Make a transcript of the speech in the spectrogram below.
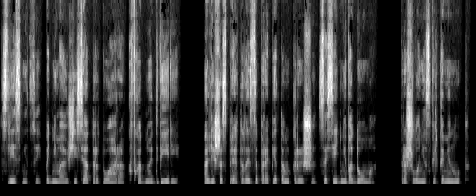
с лестницей, поднимающейся от тротуара к входной двери. Алиша спряталась за парапетом крыши соседнего дома. Прошло несколько минут.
